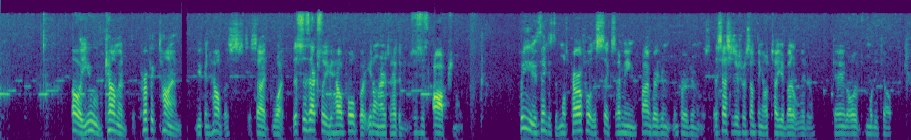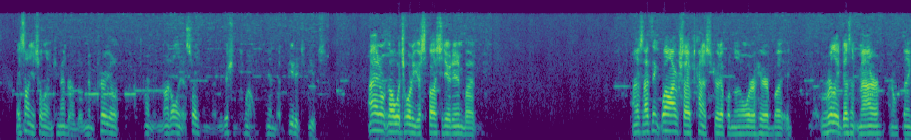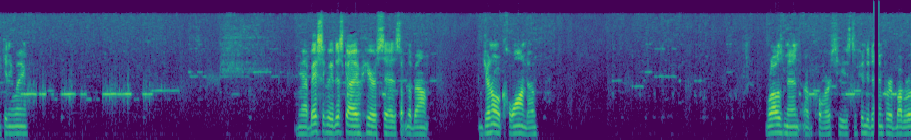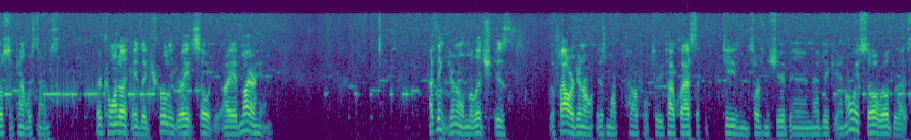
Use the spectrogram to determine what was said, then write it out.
Oh, you've come at the perfect time. You can help us decide what. This is actually helpful, but you don't actually have to do this. This is optional. Who do you think is the most powerful of the six? I mean, five great Emperor generals. This has to do with something I'll tell you about it later. Okay, I'll go into more detail. It's Sonya Shulen, commander of the Imperial Army, not only a swordsman, but a magician as well, and a beauty disputes. I don't know which order you're supposed to do it in, but I, I think, well, actually, I've kind of screwed up on the order here, but it really doesn't matter, I don't think, anyway. Yeah, basically this guy here says something about General Kwanda. Rosman, of course, he's defended Emperor Barbarossa countless times. Their Kwanda is a truly great soldier. I admire him. I think General Milich is the Flower General is more powerful too. Top class expertise in swordsmanship and magic, and always so well dressed.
